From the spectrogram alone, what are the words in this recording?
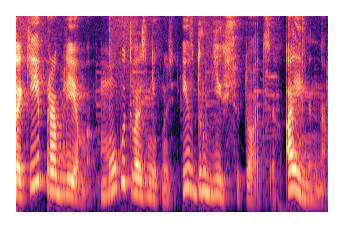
Такие проблемы могут возникнуть и в других ситуациях, а именно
